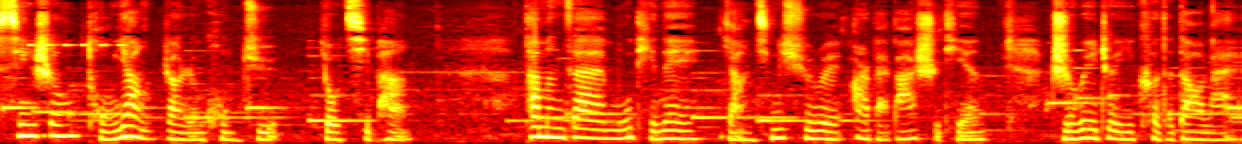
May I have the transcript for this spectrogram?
新生同样让人恐惧又期盼。他们在母体内养精蓄锐二百八十天，只为这一刻的到来。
